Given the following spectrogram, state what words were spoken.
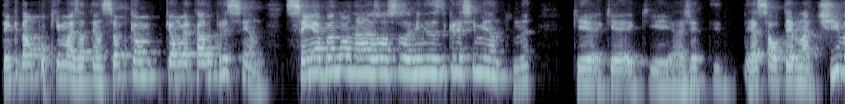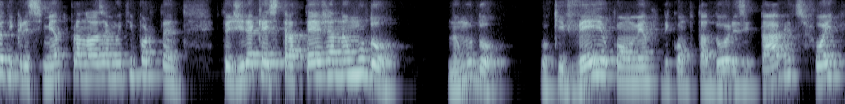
tem que dar um pouquinho mais atenção porque é um, é um mercado crescendo, sem abandonar as nossas avenidas de crescimento, né? Que, que, que a gente, essa alternativa de crescimento para nós é muito importante. Então, eu diria que a estratégia não mudou, não mudou. O que veio com o aumento de computadores e tablets foi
